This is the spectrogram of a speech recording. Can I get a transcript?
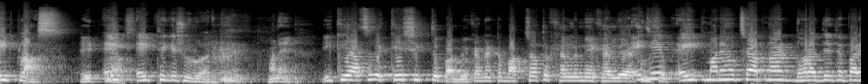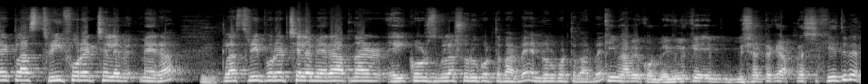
eight plus eight eight থেকে শুরু আর কি। মানে ই কে আছে যে কে শিখতে পারবে? কারণ একটা বাচ্চা তো খেলনা নিয়ে খেলে এই যে এইট মানে হচ্ছে আপনার ধরা যেতে পারে ক্লাস থ্রি ফোর এর ছেলে মেয়েরা। ক্লাস থ্রি ফোর এর ছেলে মেয়েরা আপনার এই কোর্সগুলো শুরু করতে পারবে এনরোল করতে পারবে। কীভাবে করবে? এগুলোকে এই বিষয়টাকে আপনারা শিখিয়ে দিবেন?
